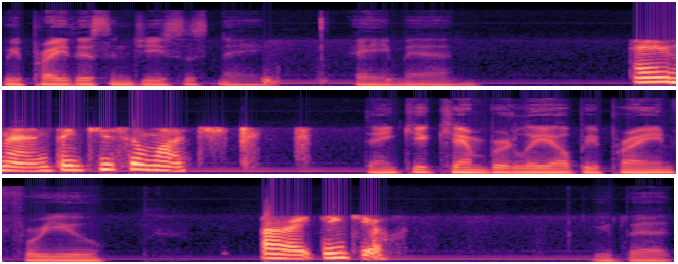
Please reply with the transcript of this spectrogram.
We pray this in Jesus' name. Amen. Amen. Thank you so much. Thank you, Kimberly. I'll be praying for you. All right. Thank you. You bet.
